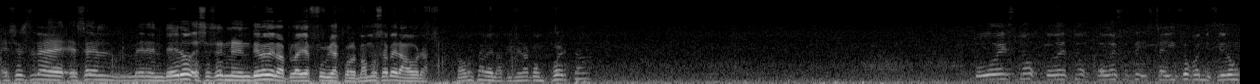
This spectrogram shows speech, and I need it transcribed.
Ese es, el merendero, ese es el merendero de la playa Fluvial, cual vamos a ver ahora. Vamos a ver la primera compuerta. todo esto, todo esto, todo esto se, hizo cuando hicieron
